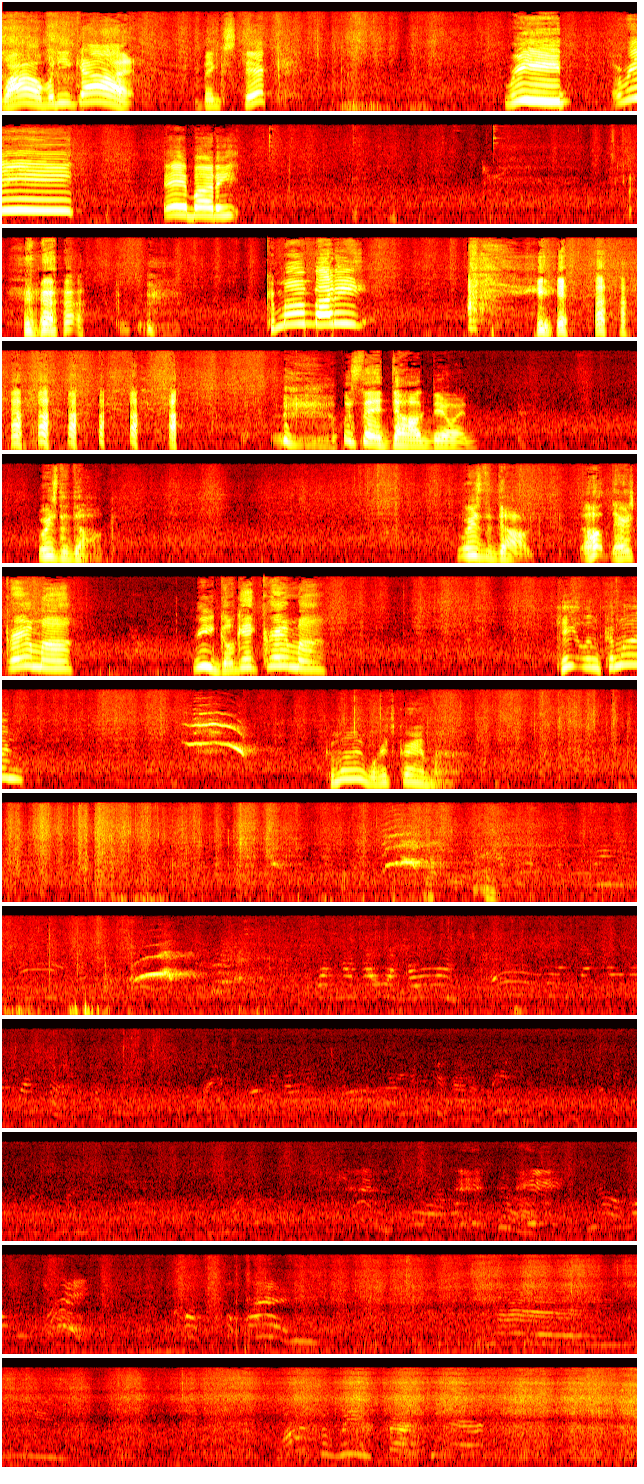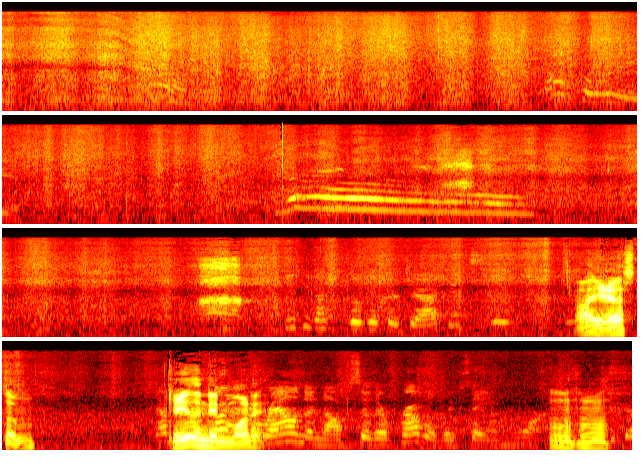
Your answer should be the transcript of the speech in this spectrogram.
Wow, what do you got? Big stick? Reed! Reed! Hey, buddy! Come on, buddy! What's that dog doing? Where's the dog? Where's the dog? Oh, there's Grandma. Reed, go get Grandma. Caitlin, come on. Come on, where's Grandma? I asked them. Caitlin didn't want it. Enough, so they're probably staying warm. Mm-hmm.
